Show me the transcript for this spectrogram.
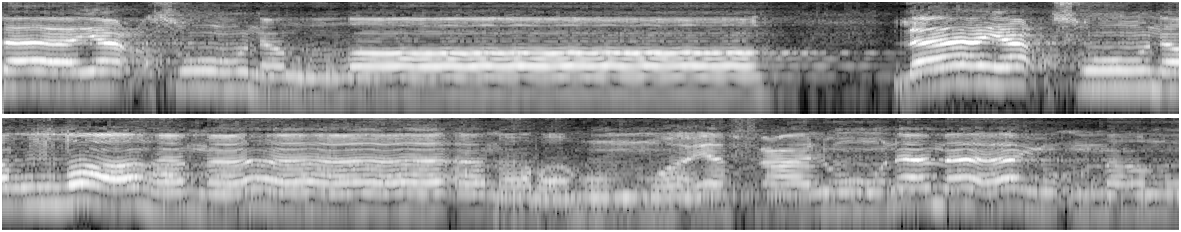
لا يعصون الله لا يعصون الله ما أمرهم ويفعلون ما يؤمرون.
